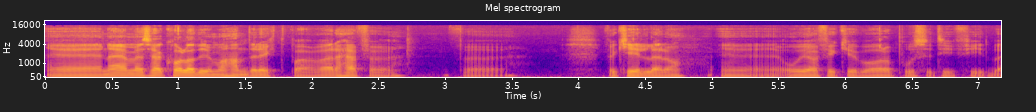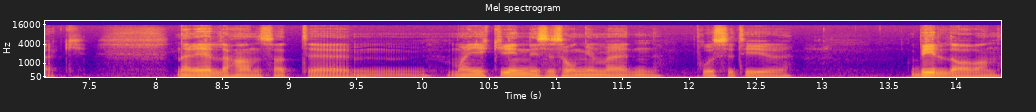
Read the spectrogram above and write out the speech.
Eh, nej men så jag kollade ju med han direkt bara, vad är det här för, för, för kille då? Eh, och jag fick ju bara positiv feedback. när det gällde han. Så att eh, man gick in i säsongen med en positiv bild av han.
